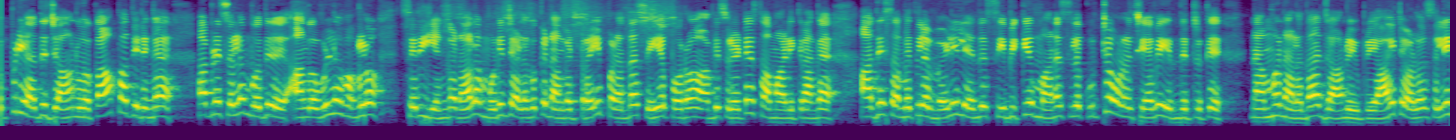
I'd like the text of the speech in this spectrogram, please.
எப்படியாவது ஜானுவை காப்பாத்திடுங்க அப்படி சொல்லும்போது அங்கே உள்ளவங்களும் சரி எங்களால் முடிஞ்ச அளவுக்கு நாங்கள் ட்ரை பண்ண தான் செய்ய போகிறோம் அப்படின்னு சொல்லிட்டு சமாளிக்கிறாங்க. அதே சமயத்தில் வெளியிலேருந்து சிபிக்கு மனசில் குற்ற உணர்ச்சியாகவே இருந்துட்டுருக்கு நம்மனால தான் ஜானு இப்படி ஆயிட்டாலும் சொல்லி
